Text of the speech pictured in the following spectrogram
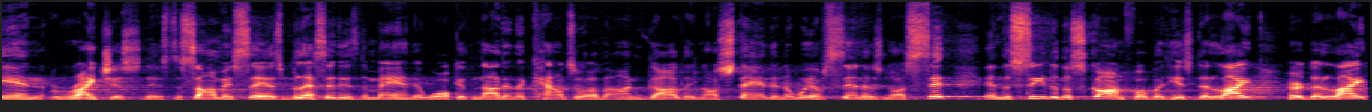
in righteousness. The psalmist says, Blessed is the man that walketh not in the counsel of the ungodly, nor stand in the way of sinners, nor sit in the seat of the scornful, but his delight, her delight,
